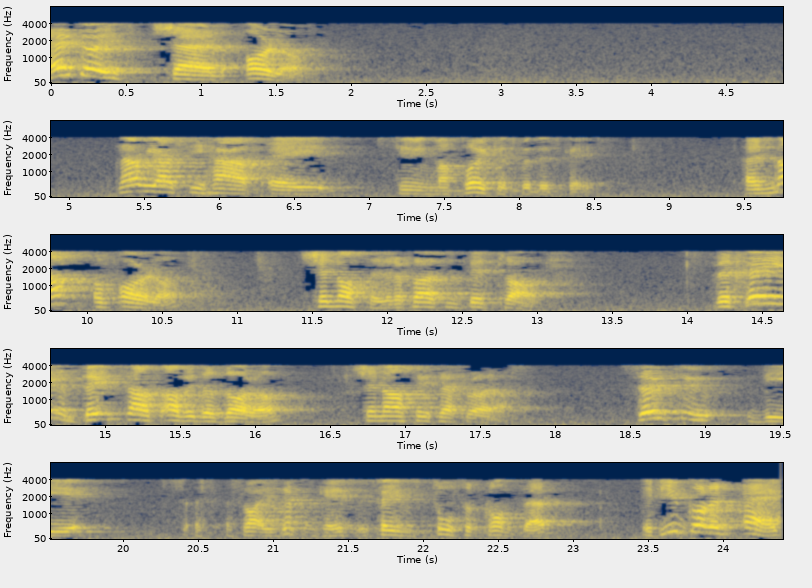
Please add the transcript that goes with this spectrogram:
Egois shel orlo. Now we actually have a seeming machlokas with this case. A nut of orlo, shenose, that a person did plant. V'chein beitzas avidazora, shenase tefroyach. So to the slightly different case, the same sort of concept. If you've got an egg,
